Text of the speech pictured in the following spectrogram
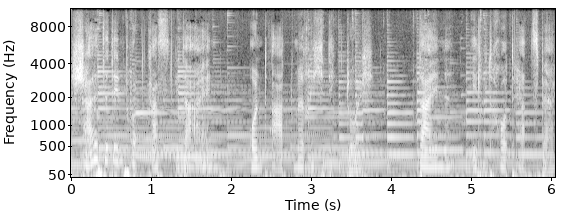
schalte den Podcast wieder ein und atme richtig durch. Deine Edeltraut Herzberg.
